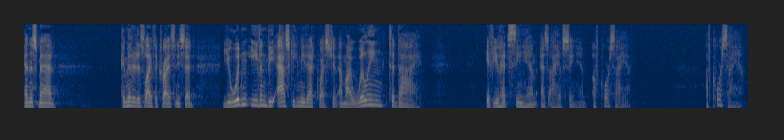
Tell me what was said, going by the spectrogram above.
And this man committed his life to Christ and he said, You wouldn't even be asking me that question. Am I willing to die if you had seen him as I have seen him? Of course I am. Of course I am.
